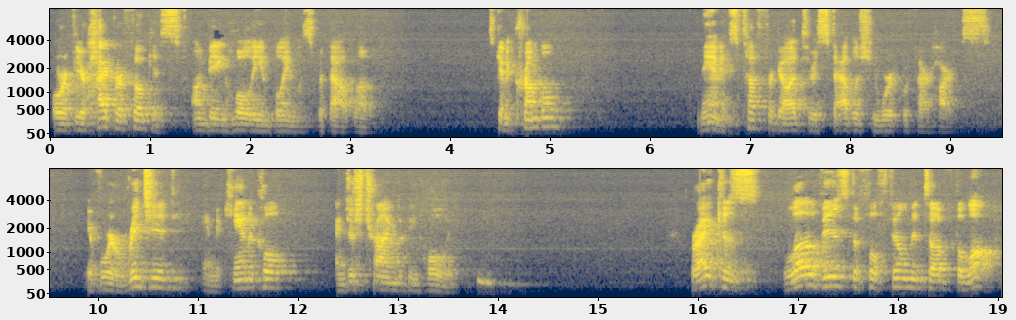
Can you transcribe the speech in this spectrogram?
Or if you're hyper focused on being holy and blameless without love. It's going to crumble. Man, it's tough for God to establish and work with our hearts. If we're rigid and mechanical and just trying to be holy. Right? Because love is the fulfillment of the law.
